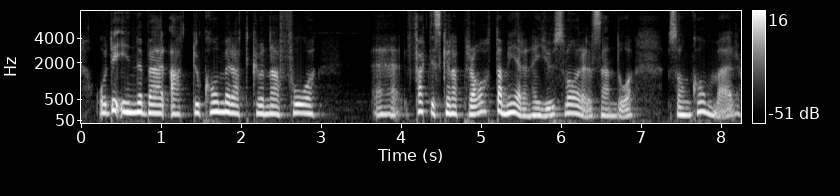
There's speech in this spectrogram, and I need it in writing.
Och det innebär att du kommer att kunna få eh, faktiskt kunna prata med den här ljusvarelsen då som kommer.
